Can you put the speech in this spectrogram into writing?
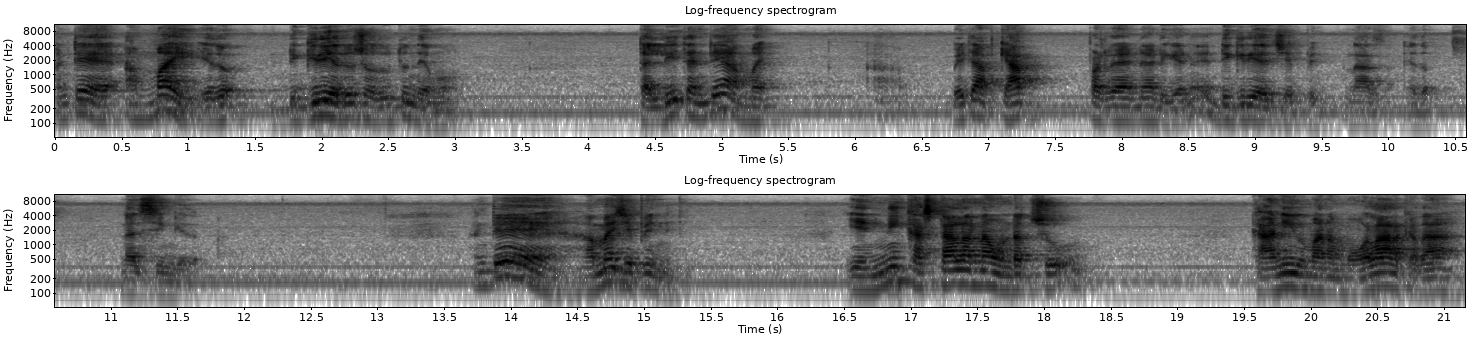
అంటే అమ్మాయి ఏదో డిగ్రీ ఏదో చదువుతుందేమో. తల్లి తండ్రి అమ్మాయి. బయట ఆ క్యాప్ పడరాయని అడిగాను డిగ్రీ అది చెప్పింది నా ఏదో నర్సింగ్ ఏదో. అంటే అమ్మాయి చెప్పింది ఎన్ని కష్టాలన్నా ఉండొచ్చు కానీ ఇవి మన మూలాలు కదా.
